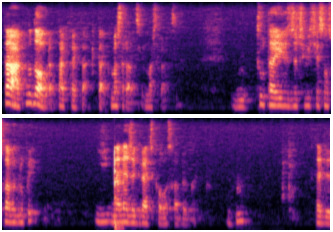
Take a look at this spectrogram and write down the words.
Tak, no dobra, tak, tak, tak, tak, masz rację, masz rację. Tutaj rzeczywiście są słabe grupy i należy grać koło słabych grup. Mhm. Wtedy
